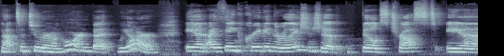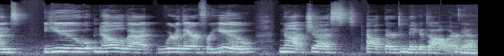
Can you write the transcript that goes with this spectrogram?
Not to toot our own horn, but we are. And I think creating the relationship builds trust and you know that we're there for you, not just out there to make a dollar. Yeah.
